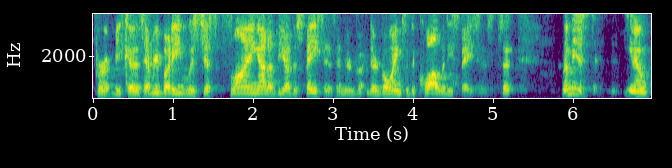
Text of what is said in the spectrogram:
for because everybody was just flying out of the other spaces and they're they're going to the quality spaces. So let me just you know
